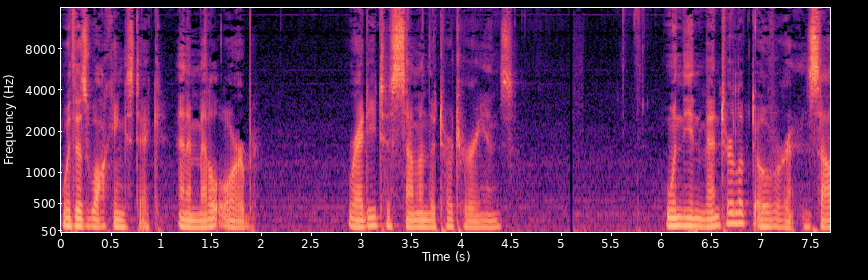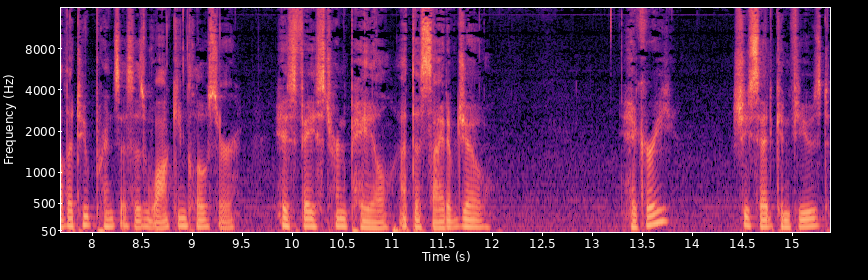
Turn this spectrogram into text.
with his walking stick and a metal orb ready to summon the Torturians. When the inventor looked over and saw the two princesses walking closer, his face turned pale at the sight of Joe. Hickory? she said, confused.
